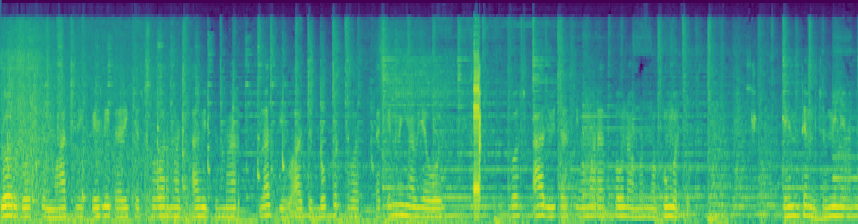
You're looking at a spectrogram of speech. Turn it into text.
દર વર્ષે માર્ચની પહેલી તારીખે સવારમાં જ આવી માર્ગ ખલાસીઓ આજે બપોર થવા છતાં કેમ નહીં આવ્યા હોય. બસ આ જ વિચારથી અમારા સૌના મનમાં ઘુમરતો તેમ તેમ જમીને અમે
